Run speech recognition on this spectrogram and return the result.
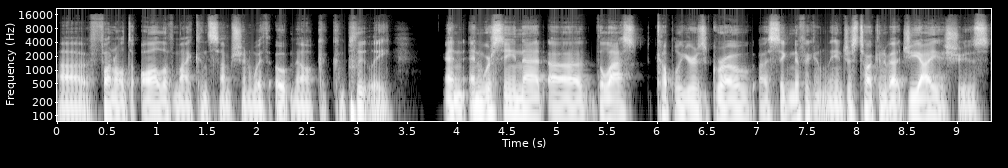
uh, funneled all of my consumption with oat milk completely, and and we're seeing that uh, the last couple years grow uh, significantly. And just talking about GI issues,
